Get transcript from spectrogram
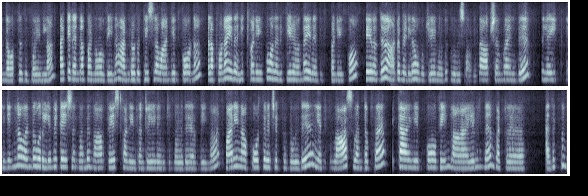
இந்த ஒர்க்குக்கு போயிடலாம். மார்க்கெட் என்ன பண்ணுவோம் அப்படின்னா ஹண்ட்ரட் ருபீஸ்ல வாங்கியிருப்போம்னா மேல போனா இதை ஹிட் பண்ணியிருக்கோம் அல்லது கீழே வந்தா இதை ஹிட் பண்ணியிருக்கோம் இதே வந்து ஆட்டோமேட்டிக்கா உங்க ட்ரேட் வந்து க்ளோஸ் ஆகும் இந்த ஆப்ஷன் தான் இது. இதுல என்ன வந்து ஒரு லிமிடேஷன் வந்து நான் ஃபேஸ் பண்ணியிருக்கேன் ட்ரேட் எடுக்கும் பொழுது அப்படின்னா மாதிரி நான் போட்டு வச்சிருக்கும் பொழுது எனக்கு லாஸ் வந்தப்ப ஹிட் ஆகிருப்போம் அப்படின்னு நான் இருந்தேன் பட் அதுக்கும்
